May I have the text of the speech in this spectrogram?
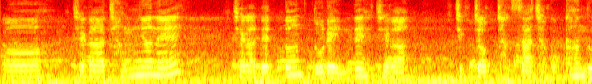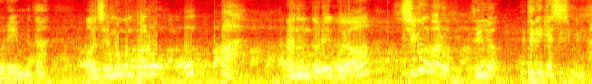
어, 제가 작년에 제가 냈던 노래인데, 제가 직접 작사, 작곡한 노래입니다. 어, 제목은 바로 오빠라는 노래고요. 지금 바로 들려드리겠습니다.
